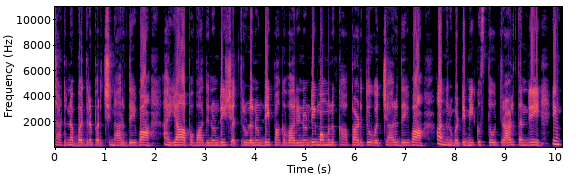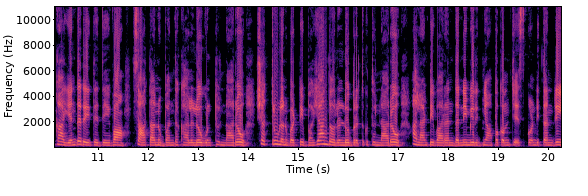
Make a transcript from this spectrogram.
చాటన భద్రపరిచినారు దేవా. అయ్యా అపవాది నుండి శత్రువుల నుండి పగవారి నుండి మమ్మను కాపాడుతూ వచ్చారు దేవా. అందును బట్టి మీకు స్తోత్రాలు తండ్రి. ఇంకా ఎందరైతే దేవా సాతాను బంధకాలలో ఉంటున్నారో శత్రువులను బట్టి భయాందోళనలో బ్రతుకుతున్నారో అలాంటి వారందరినీ మీరు జ్ఞాపకం చేసుకోండి తండ్రి.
